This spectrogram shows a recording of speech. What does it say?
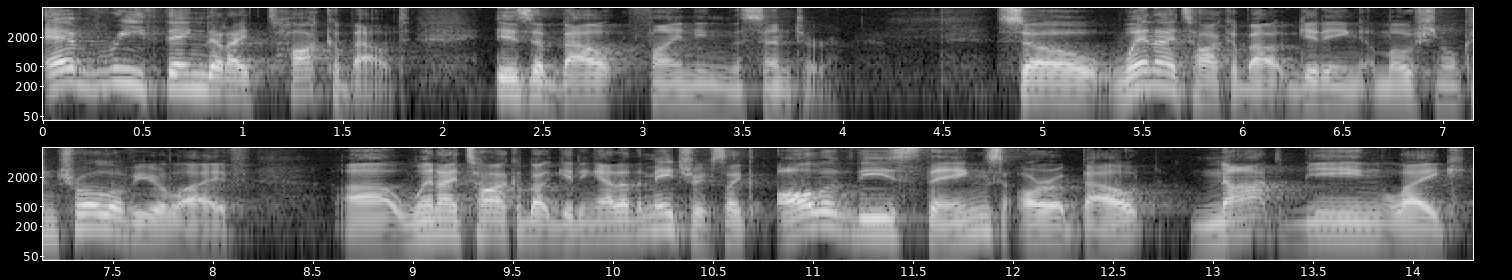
everything that I talk about is about finding the center. So when I talk about getting emotional control over your life, uh, when I talk about getting out of the matrix, like all of these things are about not being like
